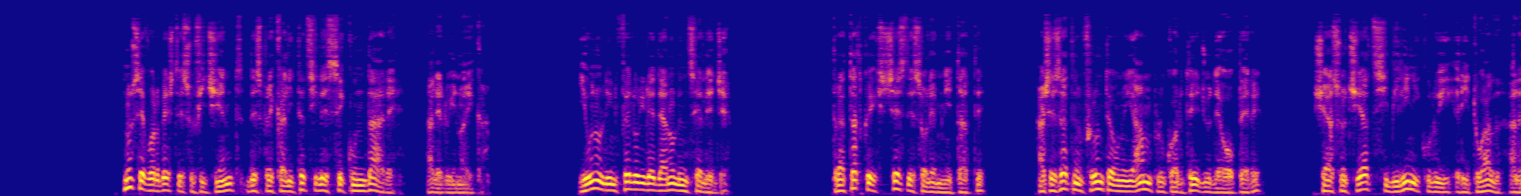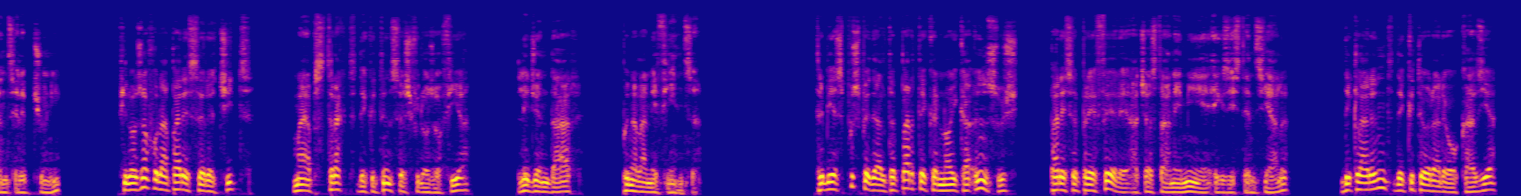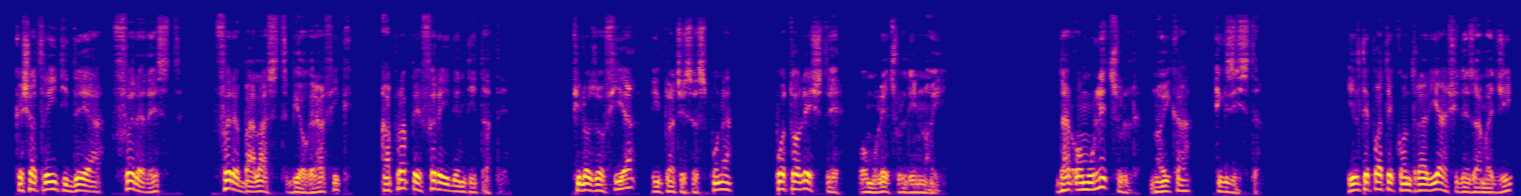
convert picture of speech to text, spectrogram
Nu se vorbește suficient despre calitățile secundare ale lui Noica. E unul din felurile de a nu-l înțelege. Tratat cu exces de solemnitate, așezat în fruntea unui amplu cortegiu de opere și asociat sibilinicului ritual al înțelepciunii, filozoful apare sărăcit, mai abstract decât însăși filozofia, legendar până la neființă. Trebuie spus pe de altă parte că noi ca însuși pare să prefere această anemie existențială, declarând de câte ori are ocazia că și-a trăit ideea fără rest, fără balast biografic, aproape fără identitate. Filozofia, îi place să spună, potolește omulețul din noi. Dar omulețul, Noica, există. El te poate contraria și dezamăgi,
